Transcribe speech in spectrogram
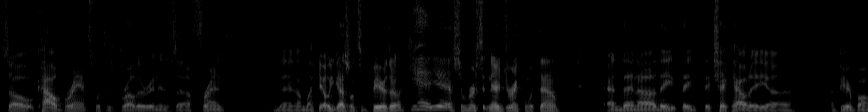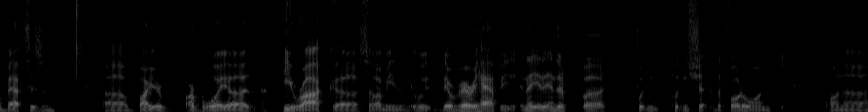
So Kyle Brandt's with his brother and his uh, friend, and then I'm like, yo, you guys want some beer? They're like, yeah, yeah. So we're sitting there drinking with them, and then uh, they they they check out a uh, a beer bomb baptism uh, by your our boy uh, E Rock. Uh, so I mean, it was, they were very happy, and they, they ended up uh, putting putting the, sh- the photo on on uh,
